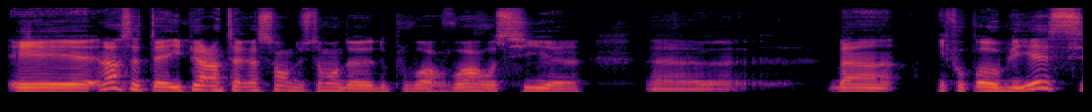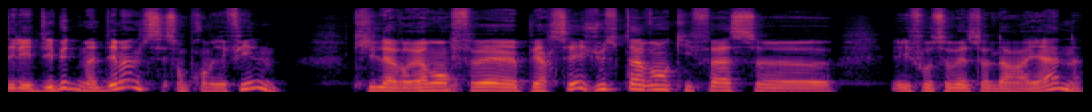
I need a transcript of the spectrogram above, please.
Et non, c'était hyper intéressant, justement, de, de pouvoir voir aussi. Euh, ben, il faut pas oublier, c'est les débuts de Matt Damon, c'est son premier film qu'il a vraiment fait percer juste avant qu'il fasse euh, Il faut sauver le soldat Ryan.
